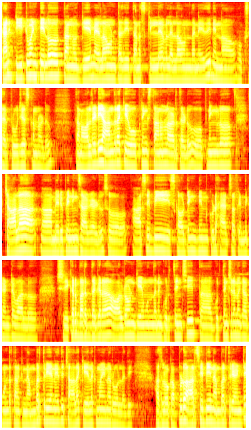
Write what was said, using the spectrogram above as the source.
కానీ టీ ట్వంటీలో తను గేమ్ ఎలా ఉంటుంది తన స్కిల్ లెవెల్ ఎలా ఉందనేది నిన్న ఒకసారి ప్రూవ్ చేసుకున్నాడు. తను ఆల్రెడీ ఆంధ్రాకి ఓపెనింగ్ స్థానంలో ఆడతాడు. ఓపెనింగ్లో చాలా మెరుపు ఇన్నింగ్స్ ఆడాడు. సో ఆర్సీబీ స్కౌటింగ్ టీం కూడా హ్యాట్స్ ఆఫ్. ఎందుకంటే వాళ్ళు శ్రీకర్ భరత్ దగ్గర ఆల్రౌండ్ గేమ్ ఉందని గుర్తించి గుర్తించడమే కాకుండా తనకి నెంబర్ త్రీ అనేది చాలా కీలకమైన రోల్ అది. అసలు ఒకప్పుడు ఆర్సీబీ నెంబర్ త్రీ అంటే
